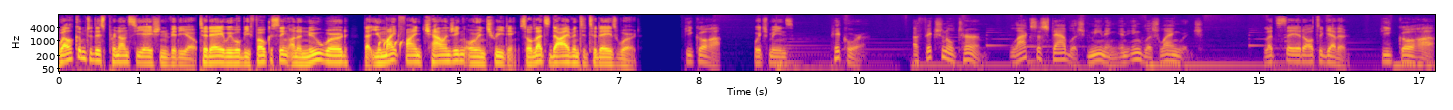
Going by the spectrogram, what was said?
Welcome to this pronunciation video. Today we will be focusing on a new word that you might find challenging or intriguing. So let's dive into today's word. Picora, which means Picora, a fictional term, lacks established meaning in English language. Let's say it all together. Picora.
